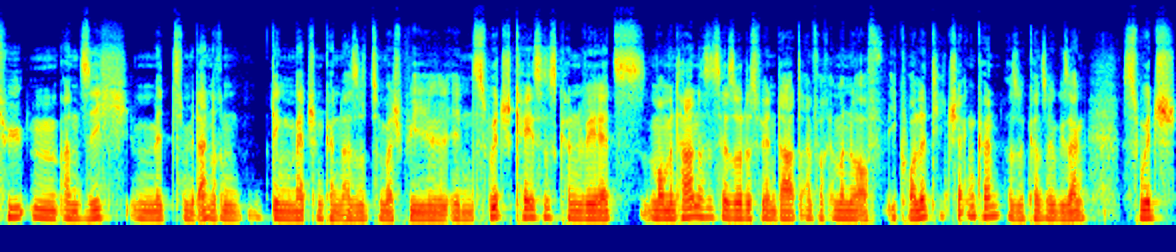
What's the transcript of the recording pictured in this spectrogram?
Typen an sich mit, mit anderen Dingen matchen können. Also zum Beispiel in Switch-Cases können wir jetzt, momentan ist es ja so, dass wir in Dart einfach immer nur auf Equality checken können. Also kannst du irgendwie sagen, Switch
